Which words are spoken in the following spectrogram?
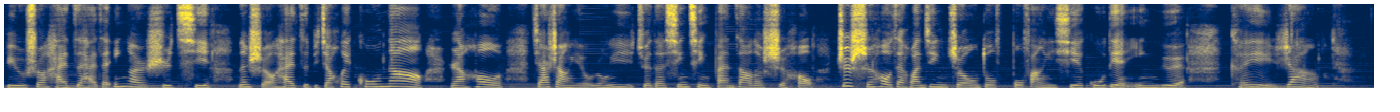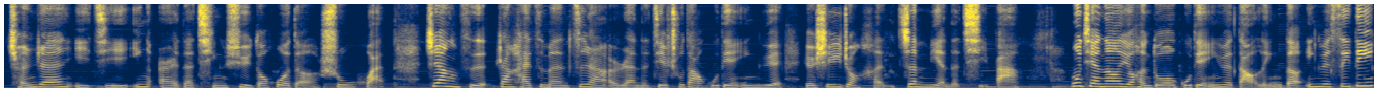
比如说孩子还在婴儿时期，那时候孩子比较会哭闹，然后家长也容易觉得心情烦躁的时候，这时候在环境中多播放一些古典音乐，可以让。成人以及婴儿的情绪都获得舒缓，这样子让孩子们自然而然的接触到古典音乐，也是一种很正面的启发。目前呢，有很多古典音乐导聆的音乐 CD，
